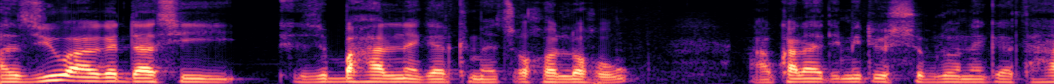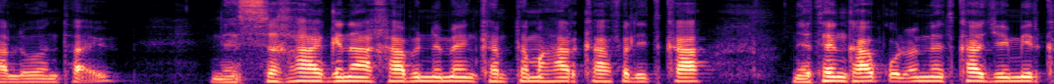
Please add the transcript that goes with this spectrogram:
ኣዝዩ ኣገዳሲ ዝበሃል ነገር ክመጽእ ከለኹ፣ ኣብ ካልኣይ ጢሞቴዎስ ዝብሎ ነገር ተሃለወ እንታይ እዩ? ንስኻ ግና ካብ ንመን ከም ተመሃርካ ፈሊጥካ፣ ነተን ካብ ቁልዕነትካ ጀሚርካ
